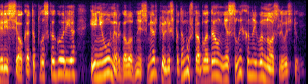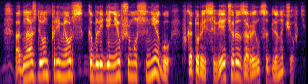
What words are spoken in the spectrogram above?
пересек это плоскогорье и не умер голодной смертью лишь потому, что обладал неслыханной выносливостью. Однажды он примерз к обледеневшему снегу, в который с вечера зарылся для ночевки.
